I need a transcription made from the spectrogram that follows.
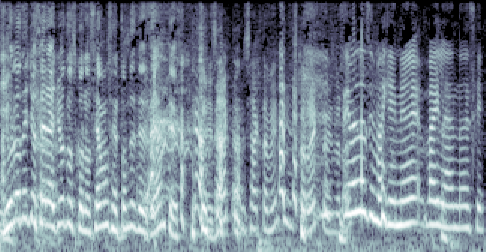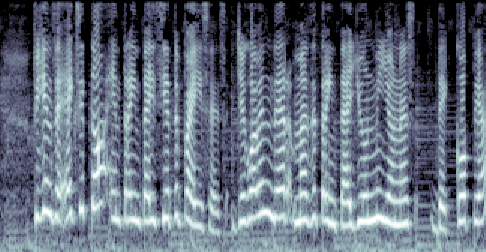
Y uno de ellos era yo, nos conocíamos entonces desde antes. Exacto, exactamente, es correcto. es Sí me los imaginé bailando así. Fíjense, éxito en 37 países. Llegó a vender más de 31 millones de copias,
